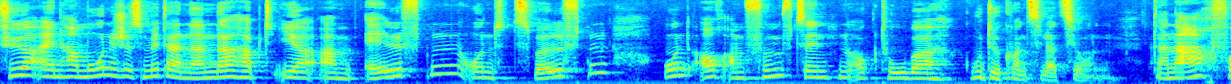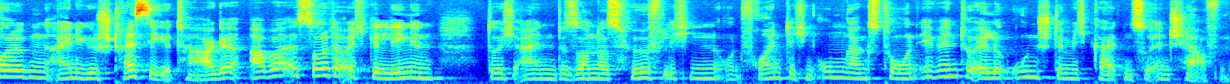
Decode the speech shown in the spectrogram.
Für ein harmonisches Miteinander habt ihr am 11. und 12. und auch am 15. Oktober gute Konstellationen. Danach folgen einige stressige Tage, aber es sollte euch gelingen, durch einen besonders höflichen und freundlichen Umgangston eventuelle Unstimmigkeiten zu entschärfen.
